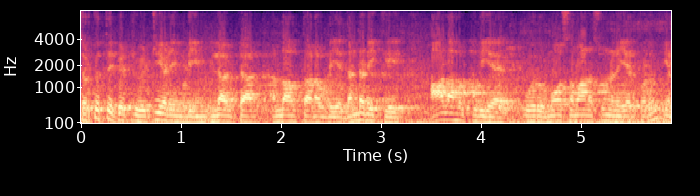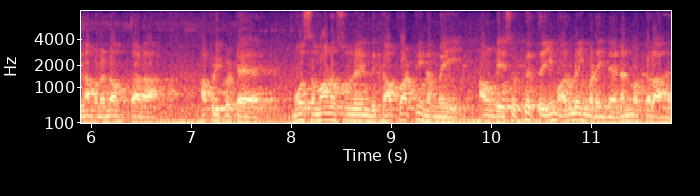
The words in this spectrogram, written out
சொர்க்கத்தை பெற்று வெற்றி அடைய முடியும். இல்லாவிட்டால் அல்லாஹ் தாலாவுடைய தண்டனைக்கு ஆளாகக்கூடிய ஒரு மோசமான சூழ்நிலை ஏற்படும். எல்லாம் அல்லாஹ் தாலா அப்படிப்பட்ட மோசமான சூழ்நிலையிலிருந்து காப்பாற்றி நம்மை அவனுடைய சொர்க்கத்தையும் அருளையும் அடைந்த நன்மக்களாக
